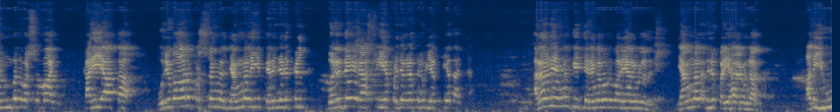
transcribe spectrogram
ഒൻപത് വർഷമായി കഴിയാത്ത ഒരുപാട് പ്രശ്നങ്ങൾ ഞങ്ങൾ ഈ തെരഞ്ഞെടുപ്പിൽ വെറുതെ രാഷ്ട്രീയ പ്രചരണത്തിന് ഉയർത്തിയതല്ല. അതാണ് ഞങ്ങൾക്ക് ഈ ജനങ്ങളോട് പറയാനുള്ളത്. ഞങ്ങൾ അതിന് പരിഹാരം ഉണ്ടാക്കും. അത് യു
